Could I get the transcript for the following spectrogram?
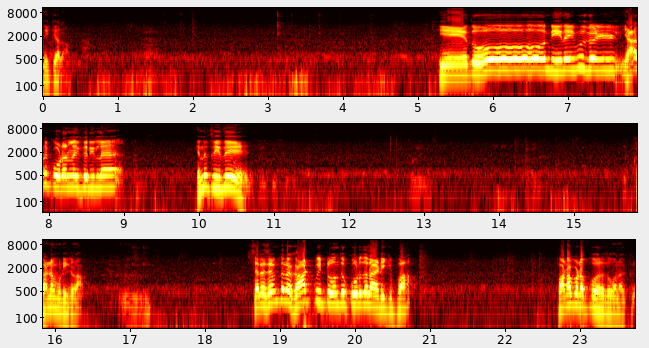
நிற்கலாம் ஏதோ நினைவுகள் யாருக்கு உடல்நிலை தெரியல என்ன செய்யுது கண்ணை முடிக்கலாம். சில சமயத்தில் ஹார்ட் பீட் வந்து கூடுதலாக அடிக்குப்பா. படபடப்பு வருது உனக்கு.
